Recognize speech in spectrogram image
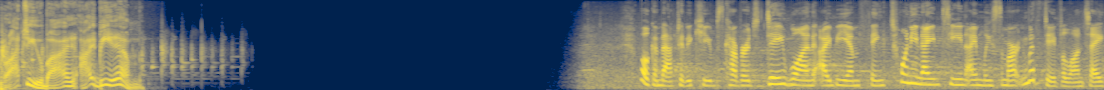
Brought to you by IBM. Welcome back to theCUBE's coverage, day one, IBM Think 2019. I'm Lisa Martin with Dave Vellante.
